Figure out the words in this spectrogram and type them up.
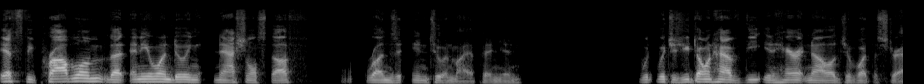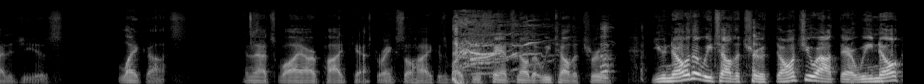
It's the problem that anyone doing national stuff runs into, in my opinion, which is you don't have the inherent knowledge of what the strategy is, like us. And that's why our podcast ranks so high because Vikings fans know that we tell the truth. You know that we tell the truth, don't you? Out there, we know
